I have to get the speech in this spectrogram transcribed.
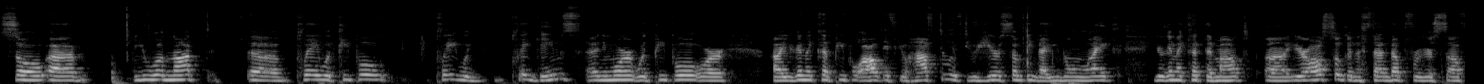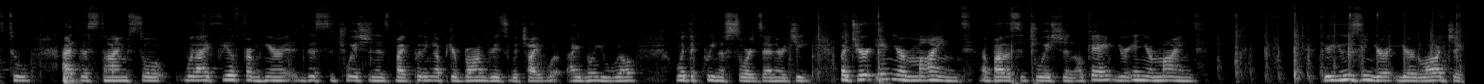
So um, you will not uh, play with people, play with play games anymore with people or uh, you're going to cut people out if you have to. If you hear something that you don't like, you're going to cut them out. Uh, you're also going to stand up for yourself too at this time. So what I feel from here, this situation is by putting up your boundaries, which I, I know you will, with the Queen of Swords energy. But you're in your mind about a situation, okay? You're in your mind. You're using your, your logic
